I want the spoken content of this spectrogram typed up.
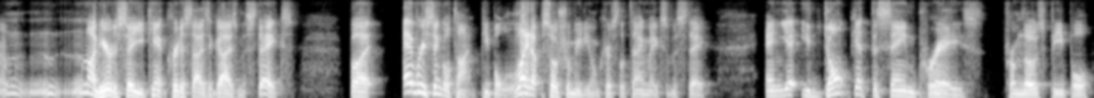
I'm not here to say you can't criticize a guy's mistakes, but every single time people light up social media when Chris Letang makes a mistake. And yet you don't get the same praise from those people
